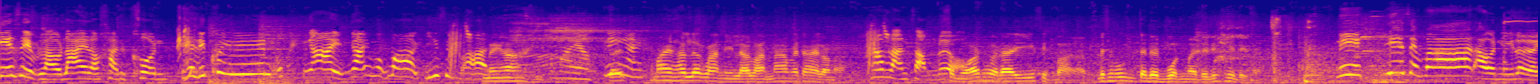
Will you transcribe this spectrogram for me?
20 เราได้แล้วค่ะทุกคนเฮลิควีนโอ้ยง่าย ง่ายมากๆ 20 บาทไม่ง่ายทำไมอะ นี่ไง ไม่ถ้าเลือกร้านนี้แล้วร้านหน้าไม่ได้แล้วนะ ห้ามร้านซ้ำด้วยเหสรมมติอว่าเธอได้ 20 บาทอะไม่ใช่พวกจะเดินวนมาเดลิคีอีกนะนี่ 20 บาท เอาอันนี้เลย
